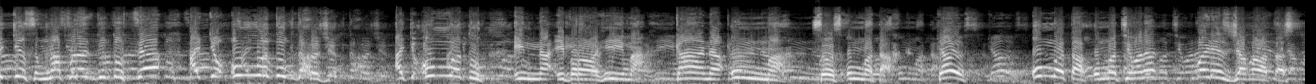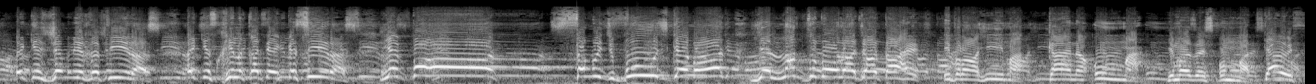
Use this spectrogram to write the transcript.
اکس نفرت دیتو سے اکی امتک درجہ اکی امتک ان ابراہیم کان امہ سوس امتا کیا اس؟ امتا امت چی مانا؟ بڑیس جماعتس اکس جمع غفیرس اکس خلقت کثیرس یہ بہت سمجھ بوجھ کے بعد یہ لفظ بولا جاتا ہے۔ ابراہیم کان امہ، یہ مز اس امت۔ کیا اس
